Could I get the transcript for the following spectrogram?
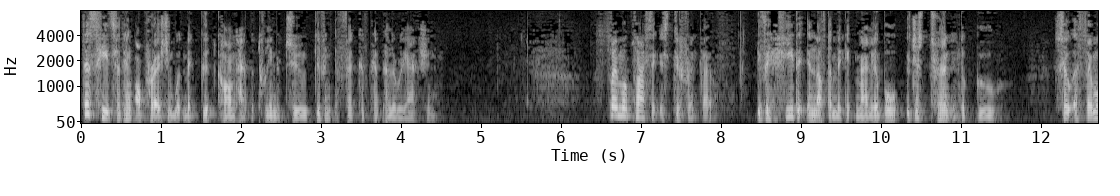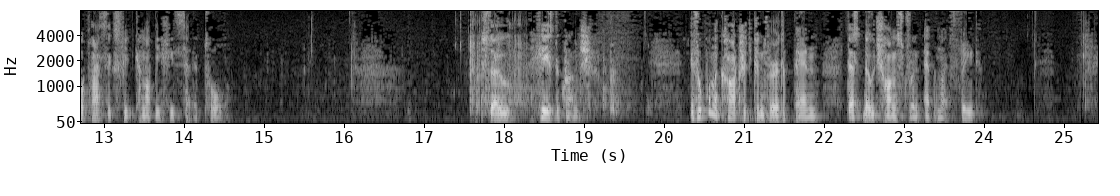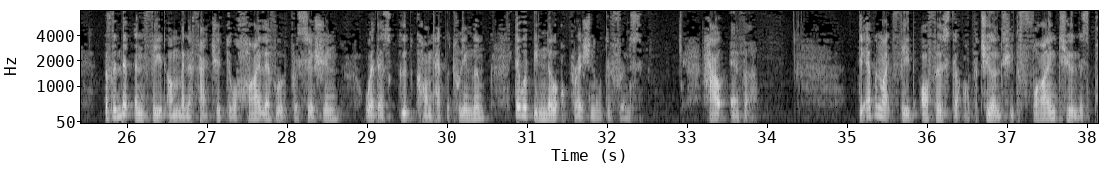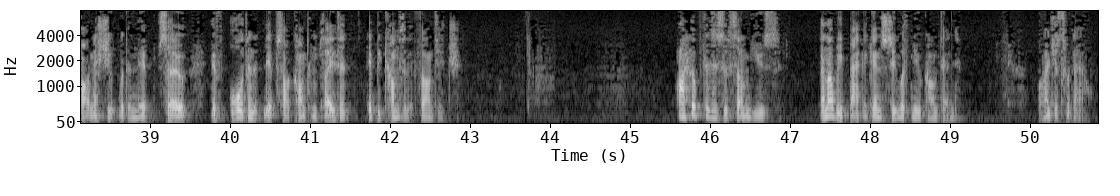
This heat setting operation would make good contact between the two, giving effective capillary action. Thermoplastic is different though. If you heat it enough to make it malleable, it just turns into goo. So a thermoplastic feed cannot be heat set at all. So here's the crunch. If you want a cartridge converter pen, there's no chance for an ebonite feed. If the nib and feed are manufactured to a high level of precision, where there's good contact between them, there would be no operational difference. However, The Ebonite feed offers the opportunity to fine-tune its partnership with the nib, so if alternate nibs are contemplated, it becomes an advantage. I hope this is of some use, and I'll be back again soon with new content. Bye just for now.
